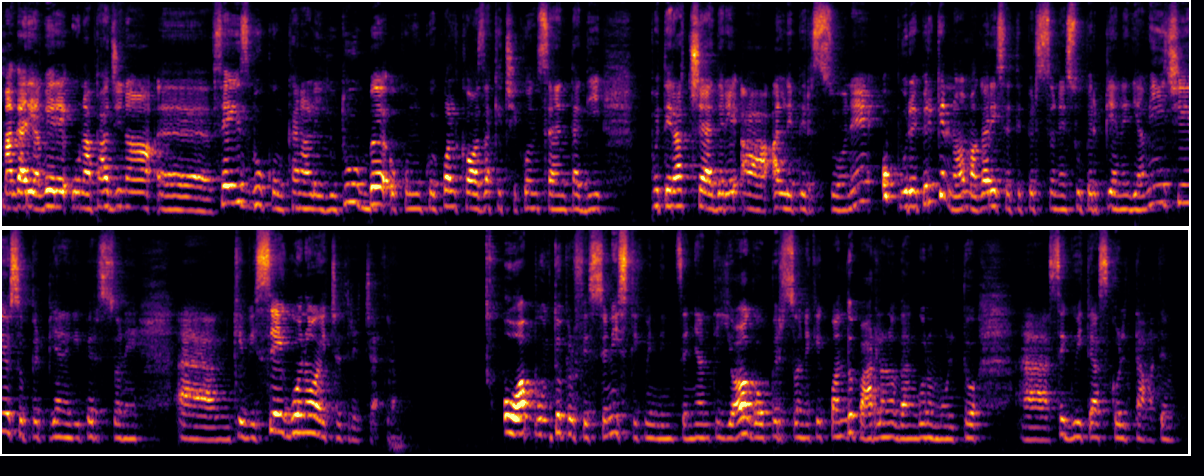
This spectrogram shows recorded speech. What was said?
magari avere una pagina eh, Facebook, un canale YouTube o comunque qualcosa che ci consenta di poter accedere a, alle persone oppure perché no magari siete persone super piene di amici super piene di persone eh, che vi seguono eccetera eccetera o appunto professionisti, quindi insegnanti yoga o persone che quando parlano vengono molto eh, seguite e ascoltate.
